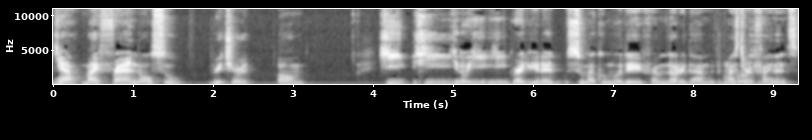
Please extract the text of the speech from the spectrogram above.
Yeah, my friend also Richard. Um, he he you know he, he graduated summa cum laude from Notre Dame with a master in finance.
